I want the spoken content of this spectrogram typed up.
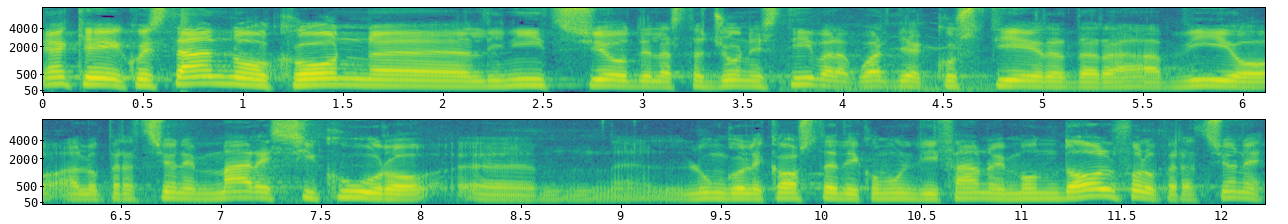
E anche quest'anno con eh, l'inizio della stagione estiva la Guardia Costiera darà avvio all'operazione Mare Sicuro eh, lungo le coste dei comuni di Fano e Mondolfo. L'operazione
